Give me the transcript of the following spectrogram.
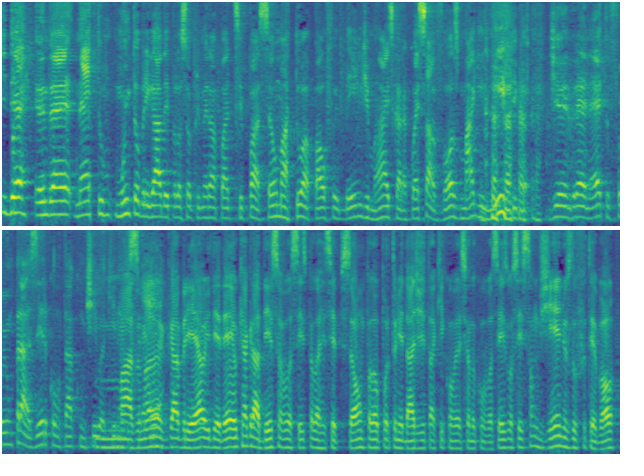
Idé, André Neto, muito obrigado aí pela sua primeira participação. Matou a pau, foi bem demais, cara, com essa voz magnífica de André Neto. Foi um prazer contar contigo aqui Mas, na Gabriel e Dedé, eu que agradeço a vocês pela recepção, pela oportunidade de estar aqui conversando com vocês. Vocês são gênios do futebol.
